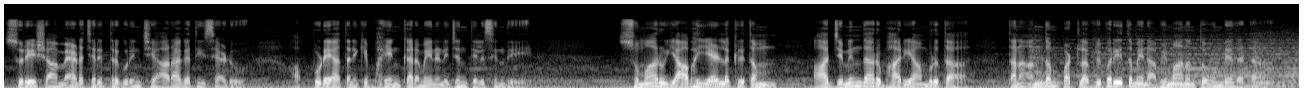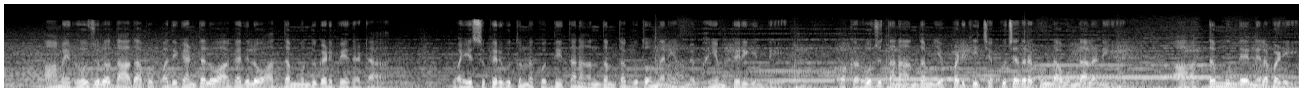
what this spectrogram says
సురేష్ ఆ మేడ చరిత్ర గురించి ఆరాగా తీశాడు. అప్పుడే అతనికి భయంకరమైన నిజం తెలిసింది. సుమారు యాభై ఏళ్ళ క్రితం ఆ జమీందారు భార్య అమృత తన అందం పట్ల విపరీతమైన అభిమానంతో ఉండేదట. ఆమె రోజులో దాదాపు పది గంటలు ఆ గదిలో అద్దం ముందు గడిపేదట. వయస్సు పెరుగుతున్న కొద్దీ తన అందం తగ్గుతోందని ఆమె భయం పెరిగింది. ఒకరోజు తన అందం ఎప్పటికీ చెక్కు చెదరకుండా ఉండాలని ఆ అద్దం ముందే నిలబడి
